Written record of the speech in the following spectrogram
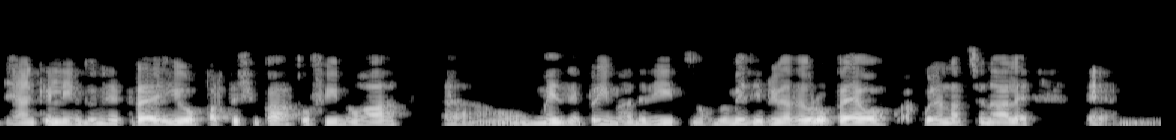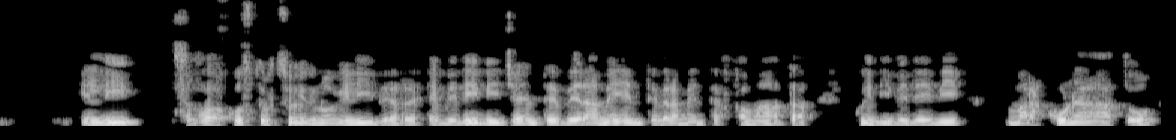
e anche lì nel 2003 io ho partecipato fino a eh, un mese prima dell'inizio, no, due mesi prima dell'europeo a quella nazionale ehm, e lì c'è stata la costruzione di nuovi leader e vedevi gente veramente, veramente affamata. Quindi vedevi Marconato,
